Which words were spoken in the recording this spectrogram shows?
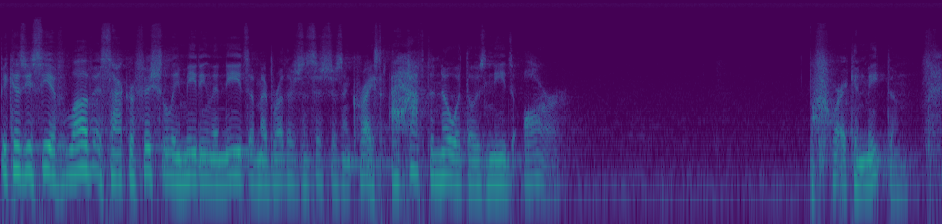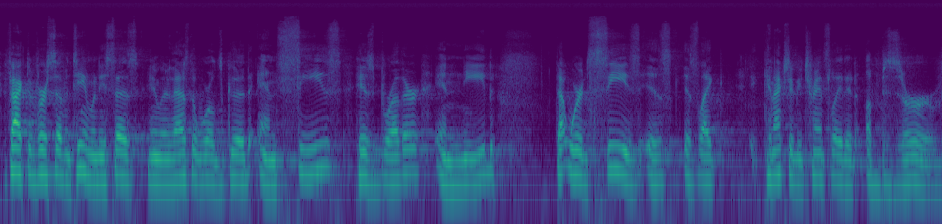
Because you see, if love is sacrificially meeting the needs of my brothers and sisters in Christ, I have to know what those needs are. before I can meet them. In fact, in verse 17, when he says, you know, as the world's good and sees his brother in need, that word sees is, is like, it can actually be translated observe.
